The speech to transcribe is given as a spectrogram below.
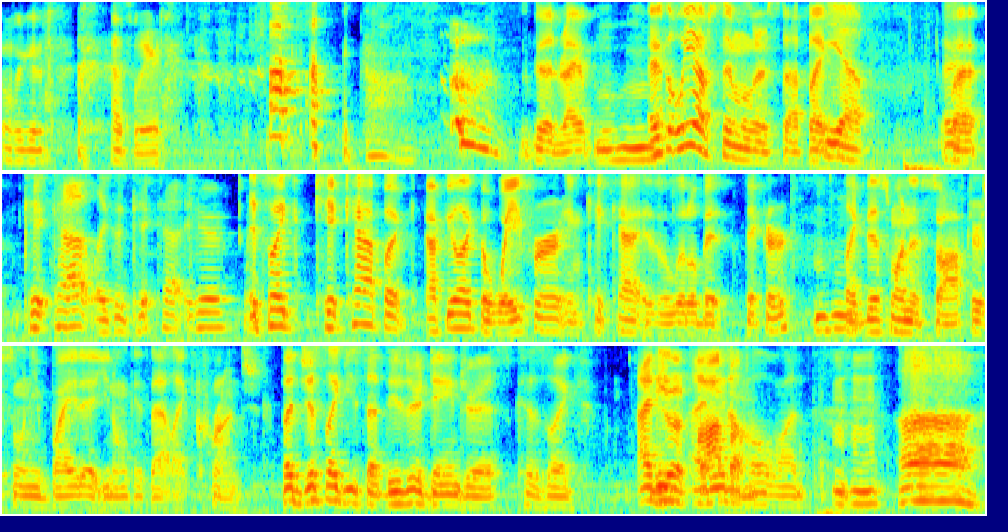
We That's weird. It's good, right? Mhm. And so we have similar stuff, like Yeah. But- Kit Kat, like a Kit Kat here. it's like Kit Kat, but I feel like the wafer in Kit Kat is a little bit thicker. Mhm. Like this one is softer, so when you bite it, you don't get that like crunch. But just like you said, these are dangerous because like I need I need a whole one. Mm-hmm. Ah.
